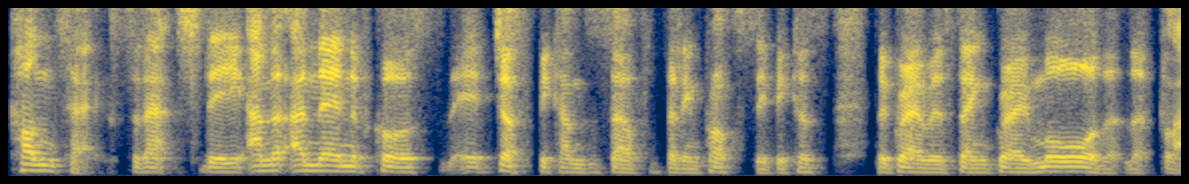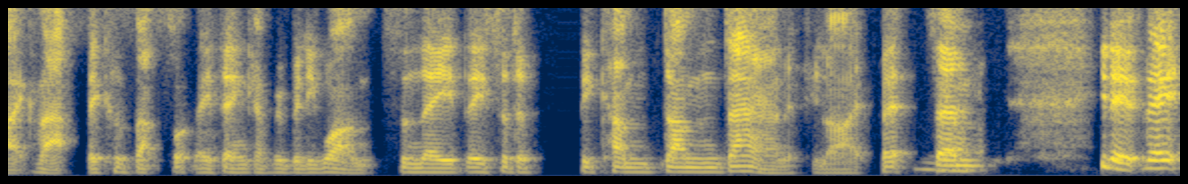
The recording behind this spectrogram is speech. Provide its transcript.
context and actually and and then of course it just becomes a self-fulfilling prophecy because the growers then grow more that look like that because that's what they think everybody wants and they they sort of become dumbed down, if you like. But yeah. um, you know, they,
